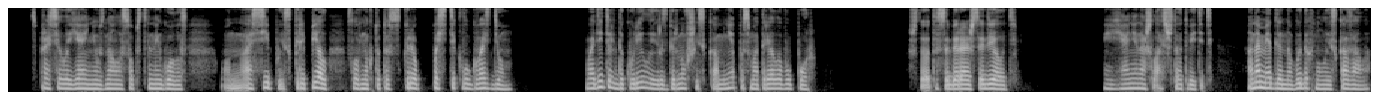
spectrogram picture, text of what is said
— спросила я и не узнала собственный голос. Он осип и скрипел, словно кто-то скреб по стеклу гвоздем. Водитель докурила и, развернувшись ко мне, посмотрела в упор. «Что ты собираешься делать?» Я не нашлась, что ответить. Она медленно выдохнула и сказала.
